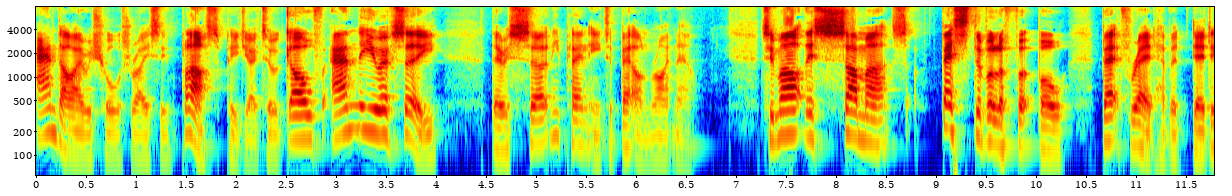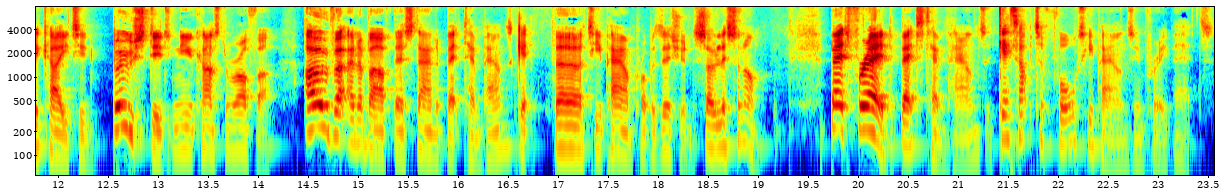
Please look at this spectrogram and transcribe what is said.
and Irish horse racing, plus PGA Tour golf and the UFC, there is certainly plenty to bet on right now. To mark this summer's festival of football, Betfred have a dedicated, boosted new customer offer. Over and above their standard bet £10, get £30 proposition. So listen on. Betfred, bet £10, get up to £40 in free bets.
